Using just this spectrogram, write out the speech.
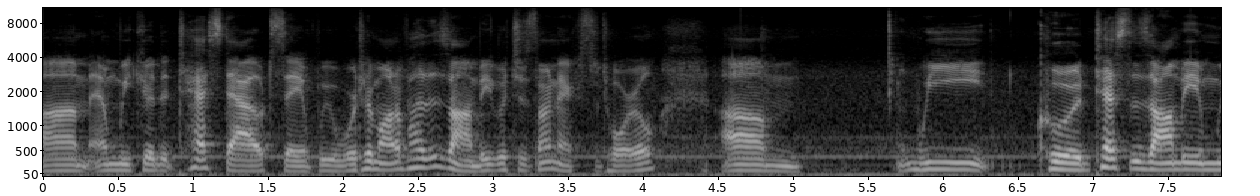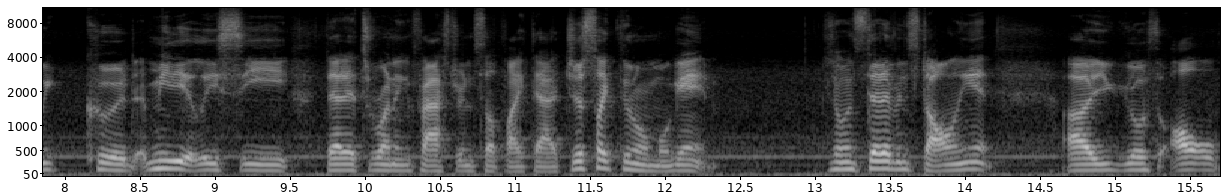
Um, and we could test out, say, if we were to modify the zombie, which is our next tutorial, um, we could test the zombie and we could immediately see that it's running faster and stuff like that, just like the normal game. So instead of installing it, uh, you go th all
